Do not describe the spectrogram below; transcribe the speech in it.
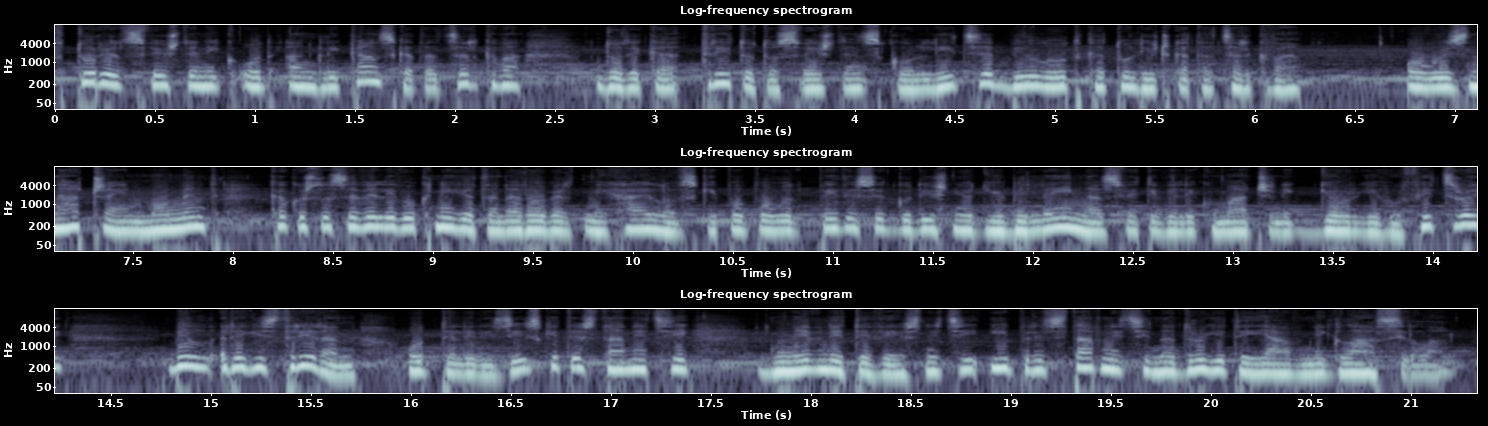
вториот свештеник од Англиканската црква, додека третото свештенско лице било од Католичката црква. Овој значаен момент, како што се вели во книгата на Роберт Михајловски по повод 50 годишниот јубилеј на Свети Великомаченик Ѓорги во Фицрој, бил регистриран од телевизиските станици, дневните вестници и представници на другите јавни гласила –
